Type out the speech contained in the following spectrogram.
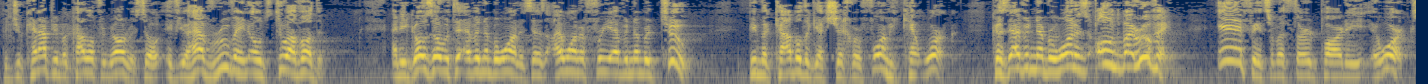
But you cannot be makabel from your own. So if you have Ruvain owns two avodim, and he goes over to Evan number one and says, I want to free Evan number two. Be makabel to get shikhr form, he can't work. Because Evan number one is owned by Ruvain. If it's from a third party, it works.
